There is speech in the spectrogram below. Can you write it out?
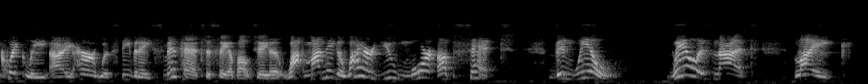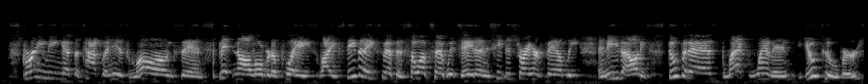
quickly, I heard what Stephen A. Smith had to say about Jada. Why, my nigga, why are you more upset than Will? Will is not like screaming at the top of his lungs and spitting all over the place. Like Stephen A. Smith is so upset with Jada and she destroyed her family and he got all these stupid ass black women, YouTubers.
